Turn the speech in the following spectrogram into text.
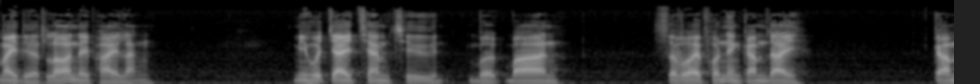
ไม่เดือดร้อนในภายหลัง มีหัวใจแช่มชื่น เบิกบานสวยผลแห่งกรรมใด กรรม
